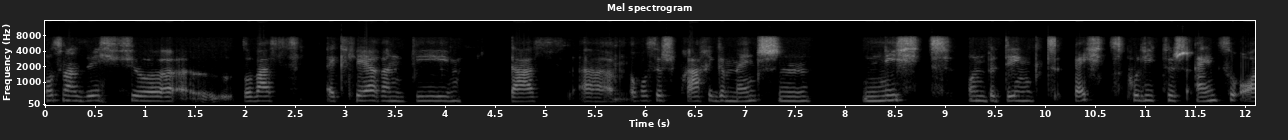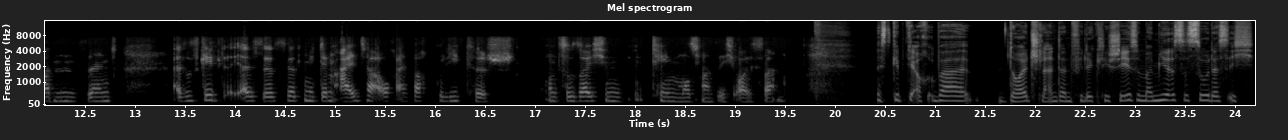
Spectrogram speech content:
muss man sich für äh, sowas erklären, wie dass äh, russischsprachige Menschen nicht unbedingt rechtspolitisch einzuordnen sind. Also es geht, es, es wird mit dem Alter auch einfach politisch. Und zu solchen Themen muss man sich äußern. Es gibt ja auch über Deutschland dann viele Klischees. Und bei mir ist es so, dass ich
